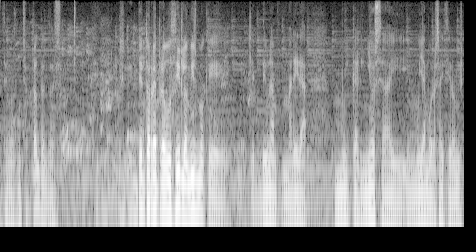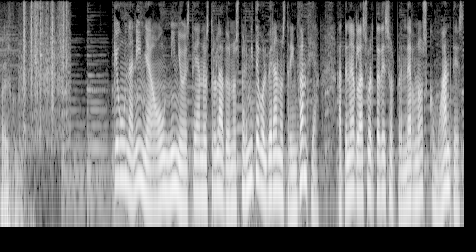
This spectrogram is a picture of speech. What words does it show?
hacemos mucho tonto, entonces intento reproducir lo mismo que, de una manera muy cariñosa y muy amorosa hicieron mis padres conmigo. Que una niña o un niño esté a nuestro lado nos permite volver a nuestra infancia, a tener la suerte de sorprendernos como antes,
